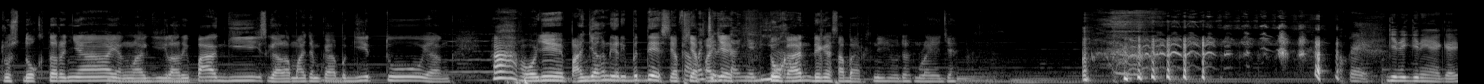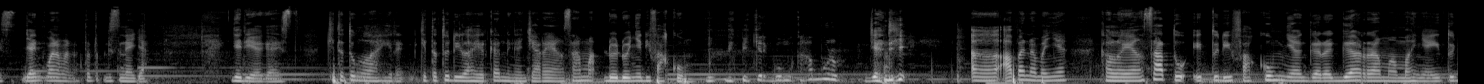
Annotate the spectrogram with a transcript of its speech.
terus dokternya yang lagi lari pagi segala macam kayak begitu yang ah pokoknya panjang deh ribet deh siap-siap aja. dia. Tuh kan dia nggak sabar. Nih udah mulai aja. oke gini-gini ya guys jangan ke mana-mana tetap di sini aja jadi ya guys kita tuh ngelahirin kita tuh dilahirkan dengan cara yang sama. Dua-duanya di vakum. Dipikir gue mau kabur. jadi eh, apa namanya kalau yang satu itu di vakumnya gara-gara mamahnya itu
